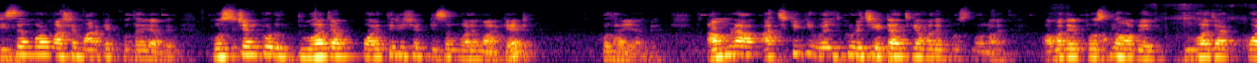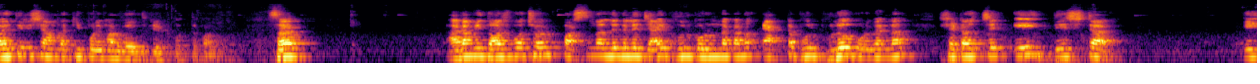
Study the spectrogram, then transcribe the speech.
ডিসেম্বর মাসে মার্কেট কোথায় যাবে? কোশ্চেন করুন দু হাজার ডিসেম্বরে মার্কেট কোথায় যাবে? আমরা আজকে কি ওয়েলথ করেছি, এটা আজকে আমাদের প্রশ্ন নয়। আমাদের প্রশ্ন হবে দু হাজার পঁয়ত্রিশে আমরা কি পরিমাণ ওয়েলথ ক্রিয়েট করতে পারব? স্যার আগামী দশ বছর পার্সোনাল লেভেলে যাই ভুল করুন না কেন, একটা ভুল ভুলেও করবেন না, সেটা হচ্ছে এই দেশটার এই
